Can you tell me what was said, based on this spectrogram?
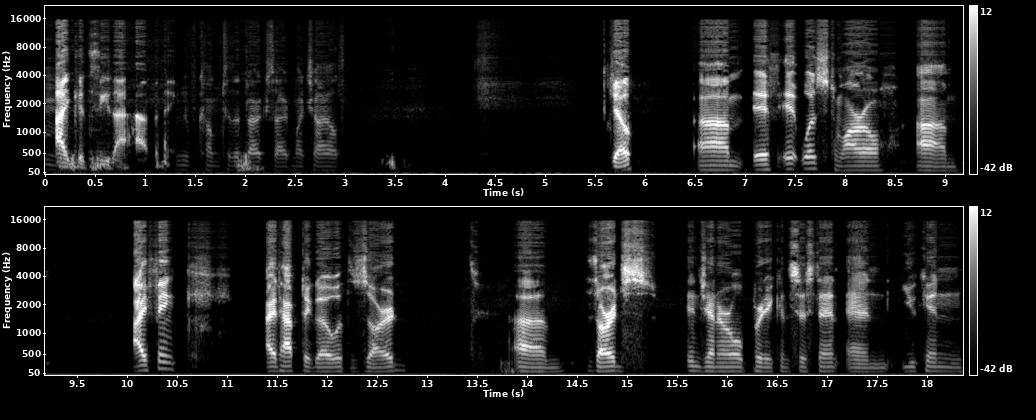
Mm. I could see that happening. You've come to the dark side, my child. Joe? Um, if it was tomorrow, um, I think I'd have to go with Zard. Um, Zard's in general pretty consistent, and you can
